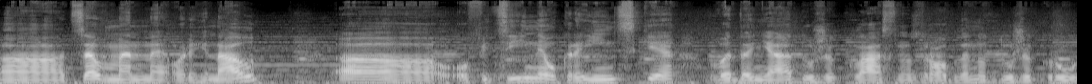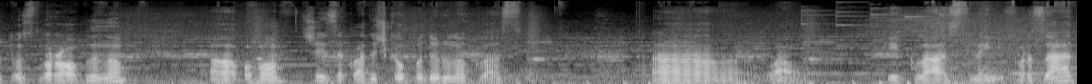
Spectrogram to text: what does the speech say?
Е, це в мене оригінал. Офіційне українське видання дуже класно зроблено, дуже круто зроблено. Ого, ще й закладочка в подарунок клас. Вау. Такий класний форзац.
